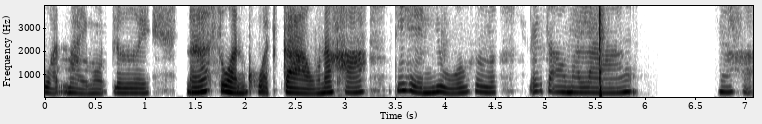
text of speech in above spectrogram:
ขวดใหม่หมดเลยนะ ส่วนขวดเก่านะคะ ที่เห็นอยู่ก็คือเล็กจะเอามาล้างนะคะ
